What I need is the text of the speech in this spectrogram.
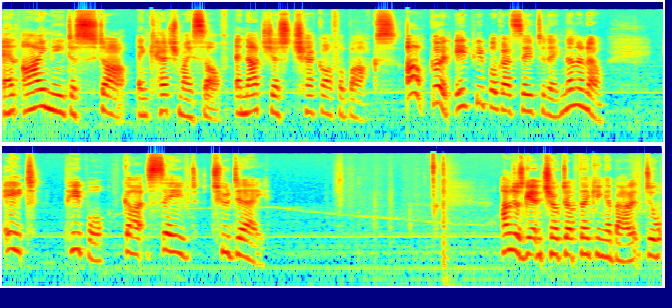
And I need to stop and catch myself and not just check off a box. Oh, good. Eight people got saved today. No, no, no. Eight people got saved today. I'm just getting choked up thinking about it. Do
